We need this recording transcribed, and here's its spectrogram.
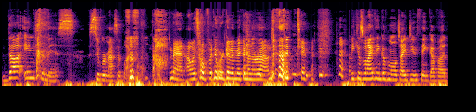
the infamous supermassive black hole. Oh, man, I was hoping we were gonna make another round. Damn it. because when I think of mulch, I do think of a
